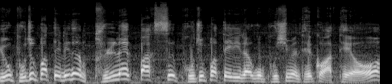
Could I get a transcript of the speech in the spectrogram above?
이 보조 배터리는 블랙박스 보조 배터리라고 보시면 될 것 같아요.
